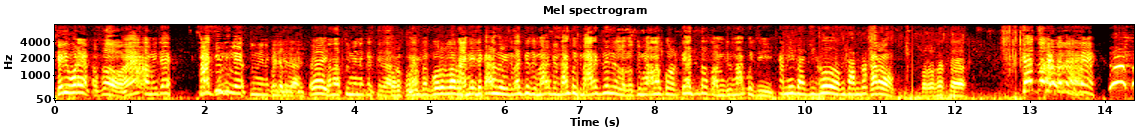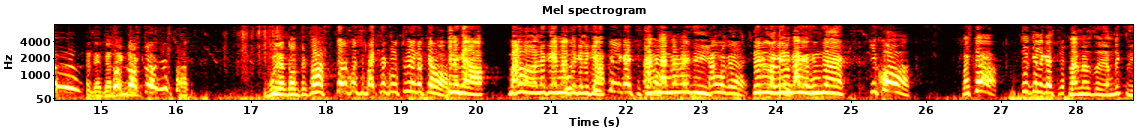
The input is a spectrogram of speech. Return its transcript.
সেরি বড় এতছ হ্যাঁ? আমি যে সাসি তুলে তুমি না এই। না তুমি না কেটে তোর কোনো তো গরু লাগা আমি যে কারণ ধরে বাদ দিছি মার না কইছি আরেক দিন লগে তুমি আনা পর টিয়া দিত আমি যে না কইছি। আমি বাকি গো জানব বুড়া দন্ত চাস তোর কইছি বাইক থাকলে তুই এনে কেন তুই কেন ভালো ভালো লাগে না তো গেলে আমি লাইন মার মাইছি লগে? তেরি লগে গাড়ি আছে যে কি কর? বাচ্চা। তুই কে লাগাইছিস লাইন মারছ আমি দেখছি।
